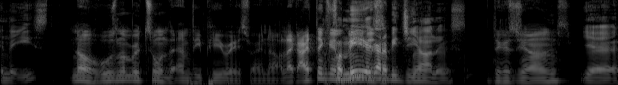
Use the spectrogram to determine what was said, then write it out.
In the East, No, who's number two in the MVP race right now? Like I think for me, Embiid it is- gotta be Giannis. You think it's Giannis? Yeah.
